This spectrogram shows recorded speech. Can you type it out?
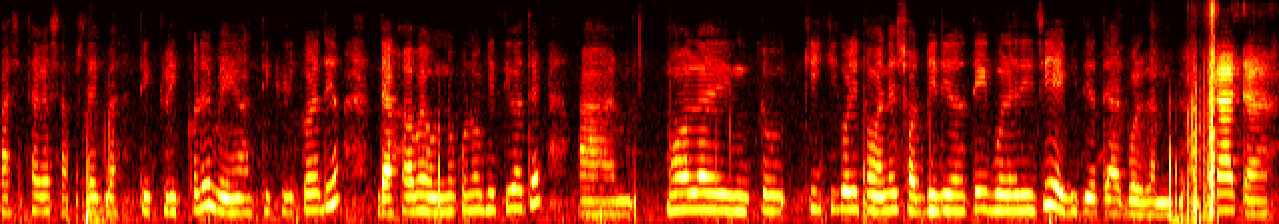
পাশে থাকা সাবস্ক্রাইব বাটনটি ক্লিক করে বেলটি ক্লিক করে দিও। দেখা হবে অন্য কোনো ভিডিওতে। আর মহলায় তো কী কী করি তোমাদের শর্ট ভিডিওতেই বলে দিয়েছি, এই ভিডিওতে আর বললাম না। টাটা।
